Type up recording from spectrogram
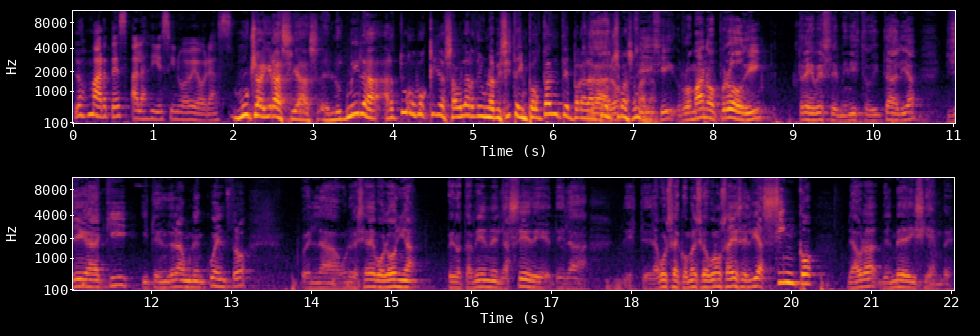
los martes a las 19 horas. Muchas gracias, eh, Ludmila. Arturo, vos querías hablar de una visita importante para la próxima semana. Sí, sí. Romano Prodi, tres veces ministro de Italia, llega aquí y tendrá un encuentro en la Universidad de Bolonia, pero también en la sede de la, este, de la Bolsa de Comercio de Buenos Aires el día 5 de ahora del mes de diciembre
